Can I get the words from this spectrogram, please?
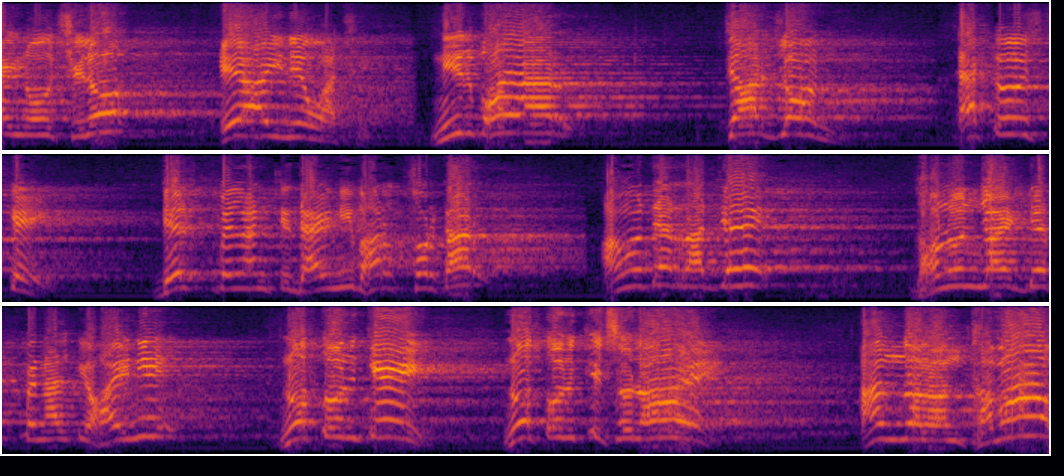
আইনও ছিল, এ আইনেও আছে। নির্ভয়ার চারজন অ্যাকিউজকে ডেথ পেনাল্টি দেয়নি ভারত সরকার। আমাদের রাজ্যে ধনঞ্জয়ের ডেথ পেনাল্টি হয়নি। নতুন কি? নতুন কিছু নয়। আন্দোলন থামাও,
